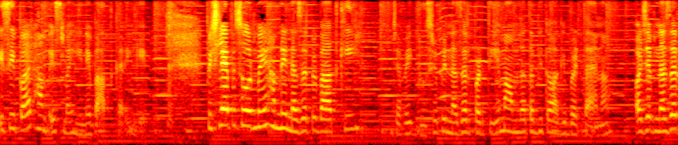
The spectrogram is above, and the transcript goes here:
इसी पर हम इस महीने बात करेंगे। पिछले एपिसोड में हमने नज़र पे बात की। जब एक दूसरे पे नज़र पड़ती है, मामला तभी तो आगे बढ़ता है ना? और जब नज़र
